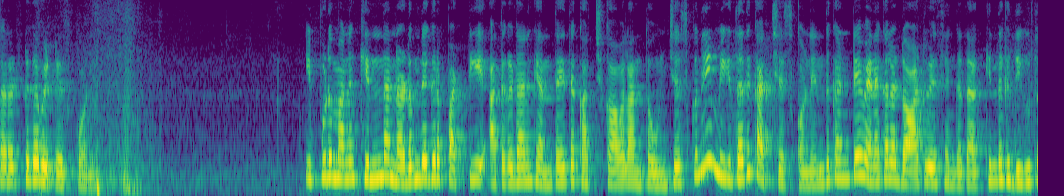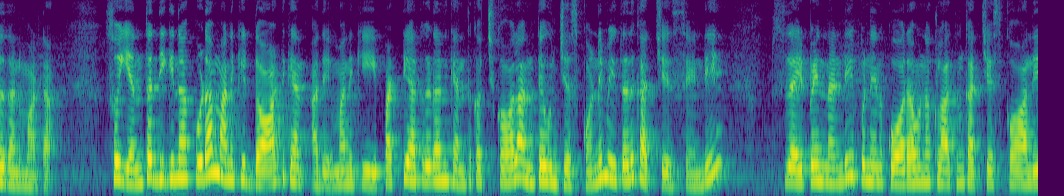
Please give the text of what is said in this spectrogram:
కరెక్ట్గా పెట్టేసుకోండి. ఇప్పుడు మనం కింద నడుం దగ్గర పట్టి అతకడానికి ఎంతైతే ఖర్చు కావాలో అంత ఉంచేసుకుని మిగతాది కట్ చేసుకోండి. ఎందుకంటే వెనకాల డాట్ వేసాం కదా కిందకి దిగుతుంది అనమాట సో ఎంత దిగినా కూడా మనకి డాట్కి అదే మనకి పట్టి అతకడానికి ఎంత ఖర్చు కావాలో అంతే ఉంచేసుకోండి. మిగతాది కట్ చేసేయండి. ఇది అయిపోయిందండి. ఇప్పుడు నేను కూర ఉన్న క్లాత్ని కట్ చేసుకోవాలి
